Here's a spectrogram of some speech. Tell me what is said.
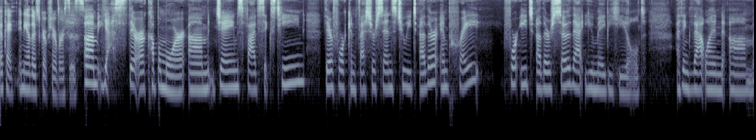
Okay, any other scripture verses? Um, yes, there are a couple more. Um, James five sixteen. Therefore, confess your sins to each other and pray for each other so that you may be healed. I think that one um,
